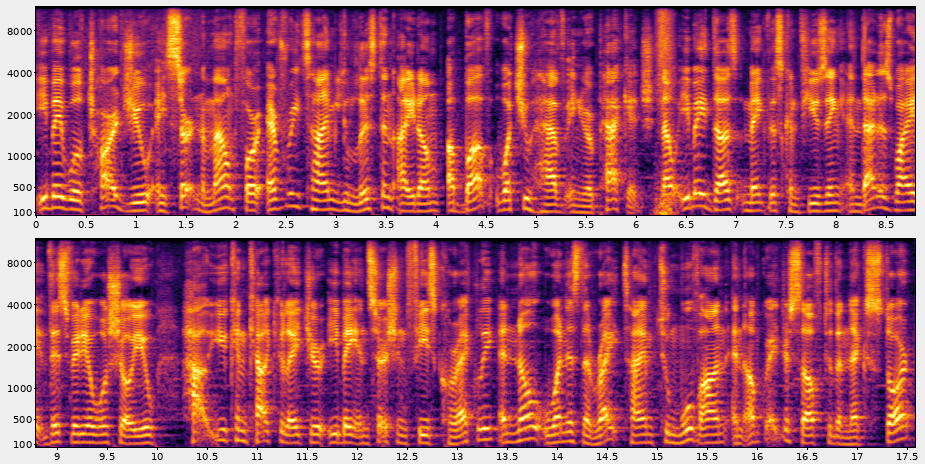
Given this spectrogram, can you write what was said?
eBay will charge you a certain amount for every time you list an item above what you have in your package. Now eBay does make this confusing and that is why this video will show you how you can calculate your eBay insertion fees correctly and know when is the right time to move on and upgrade yourself to the next store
